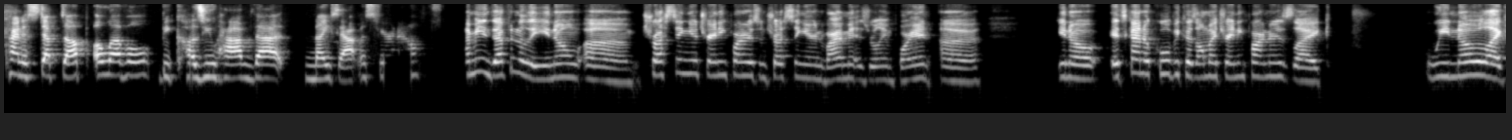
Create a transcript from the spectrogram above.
kind of stepped up a level because you have that nice atmosphere now I mean, definitely, you know, um, trusting your training partners and trusting your environment is really important. Uh, you know, it's kind of cool because all my training partners, like, we know like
